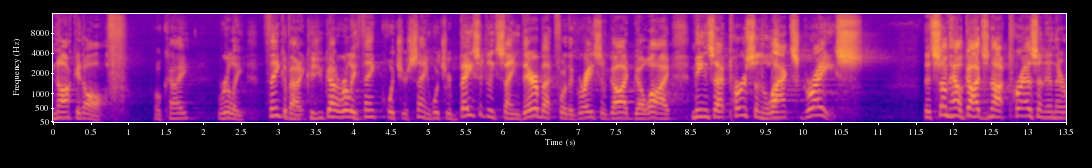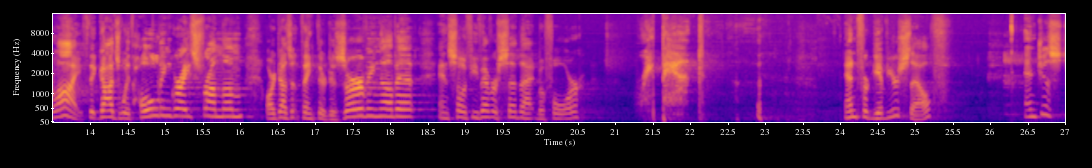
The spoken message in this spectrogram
knock it off, okay? Really, think about it because you've got to really think what you're saying. What you're basically saying, there but for the grace of God go I, means that person lacks grace. That somehow God's not present in their life, that God's withholding grace from them or doesn't think they're deserving of it. And so, if you've ever said that before, repent and forgive yourself and just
